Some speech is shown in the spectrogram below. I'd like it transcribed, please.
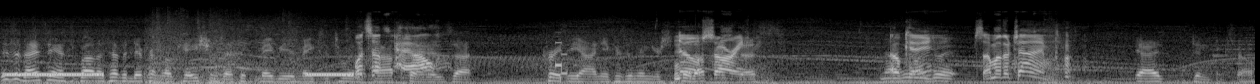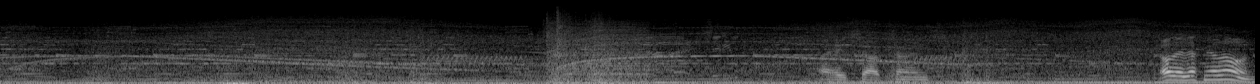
This is a nice thing that's about us having different locations. I think maybe it makes it to where What's the up, cops pal? aren't uh, crazy on you because then you're split No, up like sorry. this. No, he Okay, do it. some other time. Yeah, I didn't think so. I hate sharp turns. Oh, they left me alone.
